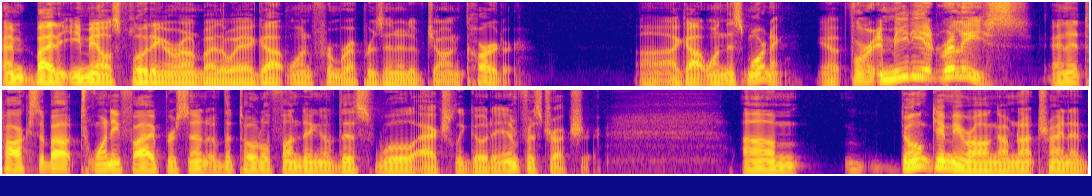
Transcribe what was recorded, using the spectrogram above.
and by the emails floating around, by the way, I got one from Representative John Carter. Uh, I got one this morning uh, for immediate release, and it talks about 25% of the total funding of this will actually go to infrastructure. Um, don't get me wrong; I'm not trying to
